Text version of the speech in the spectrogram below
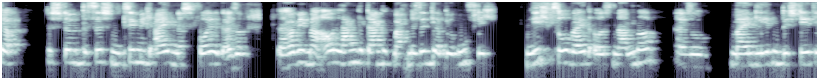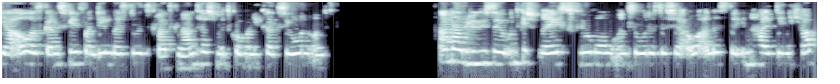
Ja, das stimmt. Das ist ein ziemlich eigenes Volk. Also da habe ich mir auch lange Gedanken gemacht. Wir sind ja beruflich nicht so weit auseinander. Also mein Leben besteht ja auch aus ganz viel von dem, was du jetzt gerade genannt hast, mit Kommunikation und Analyse und Gesprächsführung und so. Das ist ja auch alles der Inhalt, den ich habe.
